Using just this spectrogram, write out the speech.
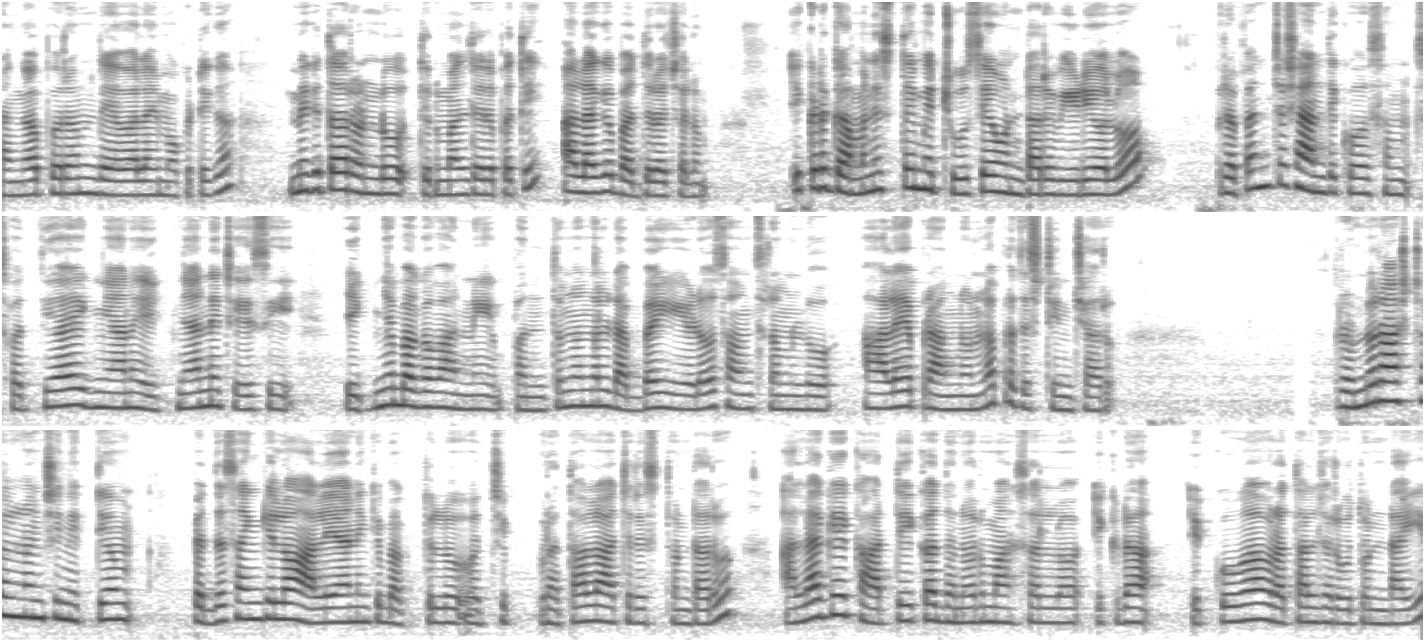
రంగాపురం దేవాలయం ఒకటిగా మిగతా రెండు తిరుమల తిరుపతి అలాగే భద్రాచలం. ఇక్కడ గమనిస్తే మీరు చూసే ఉంటారు వీడియోలో ప్రపంచ శాంతి కోసం స్వధ్యాయ జ్ఞాన యజ్ఞాన్ని చేసి యజ్ఞ భగవాన్ని పంతొమ్మిది వందల డెబ్బై ఏడవ సంవత్సరంలో ఆలయ ప్రాంగణంలో ప్రతిష్ఠించారు. రెండు రాష్ట్రాల నుంచి నిత్యం పెద్ద సంఖ్యలో ఆలయానికి భక్తులు వచ్చి వ్రతాలు ఆచరిస్తుంటారు. అలాగే కార్తీక ధనుర్మాసాల్లో ఇక్కడ ఎక్కువగా వ్రతాలు జరుగుతుంటాయి.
